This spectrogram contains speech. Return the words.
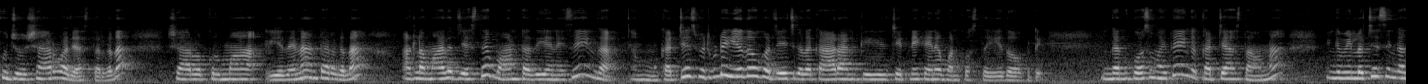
కొంచెం షార్వా చేస్తారు కదా షార్వా కుర్మా ఏదైనా అంటారు కదా అట్లా మాదిరి చేస్తే బాగుంటుంది అనేసి ఇంకా కట్ చేసి పెట్టుకుంటే ఏదో ఒకటి చేయొచ్చు కదా కారానికి చట్నీకైనా పనికొస్తాయి ఏదో ఒకటి. ఇంకందుకోసం అయితే ఇంకా కట్ చేస్తా ఉన్నా. ఇంకా వీళ్ళు వచ్చేసి ఇంకా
